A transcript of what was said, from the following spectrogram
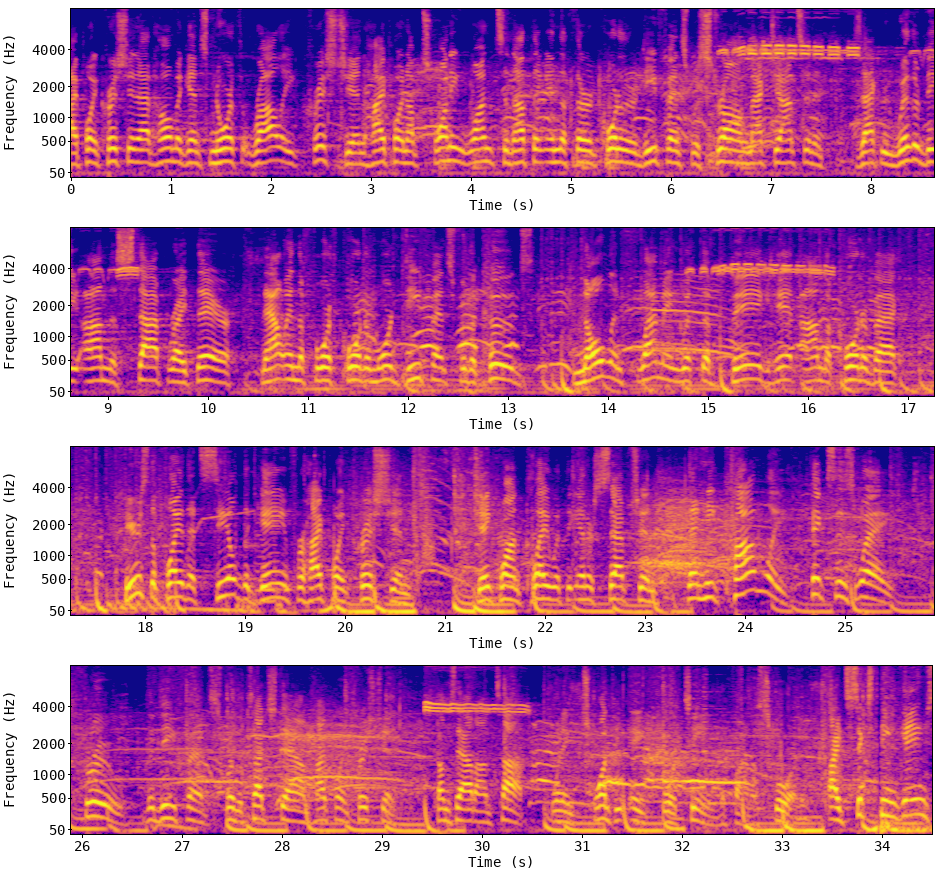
High Point Christian at home against North Raleigh Christian. High Point up 21 to nothing in the third quarter. Their defense was strong. Mac Johnson and Zachary Witherby on the stop right there. Now in the fourth quarter, more defense for the Cougs. Nolan Fleming with the big hit on the quarterback. Here's the play that sealed the game for High Point Christian. Jaquan Clay with the interception. Then he calmly picks his way through the defense for the touchdown. High Point Christian comes out on top, winning 28-14, the final score. All right, 16 games.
